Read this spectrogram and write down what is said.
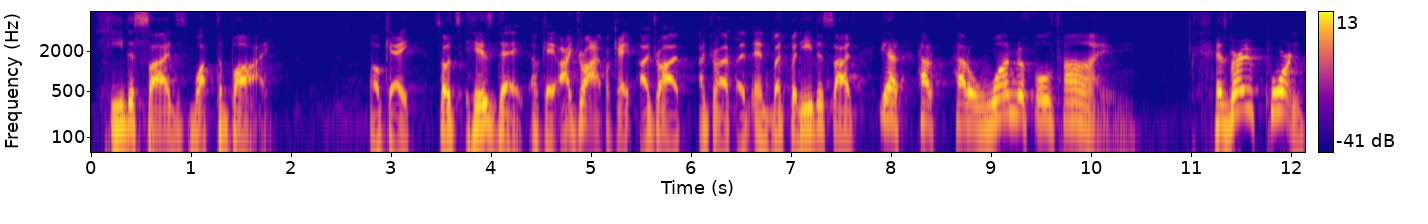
he decides what to buy, okay? So it's his day. Okay, I drive. Okay, I drive. I drive. And, and but but he decides. Yeah, had had a wonderful time. It's very important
